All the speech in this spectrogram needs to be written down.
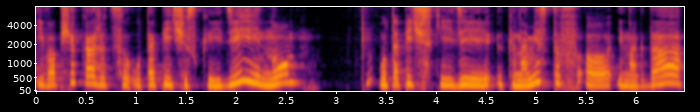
И вообще кажется утопической идеей, но утопические идеи экономистов э, иногда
